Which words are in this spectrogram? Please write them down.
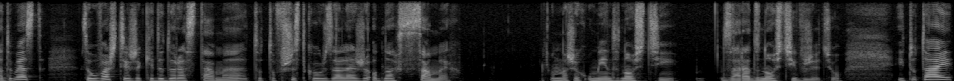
Natomiast zauważcie, że kiedy dorastamy, to to wszystko już zależy od nas samych naszych umiejętności, zaradności w życiu. I tutaj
